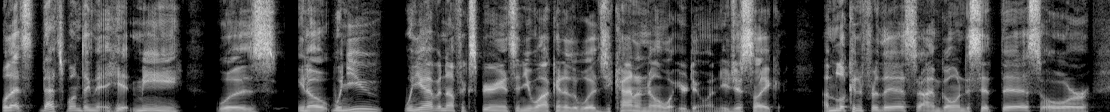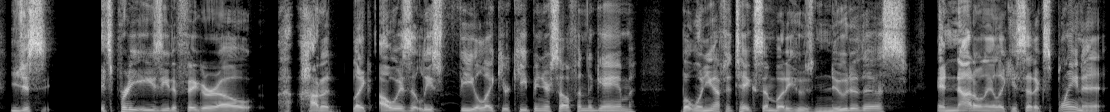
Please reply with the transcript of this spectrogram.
Well, that's that's one thing that hit me was you know when you when you have enough experience and you walk into the woods, you kind of know what you're doing. You're just like I'm looking for this, I'm going to sit this, or you just it's pretty easy to figure out how to like always at least feel like you're keeping yourself in the game. But when you have to take somebody who's new to this and not only like you said explain it,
